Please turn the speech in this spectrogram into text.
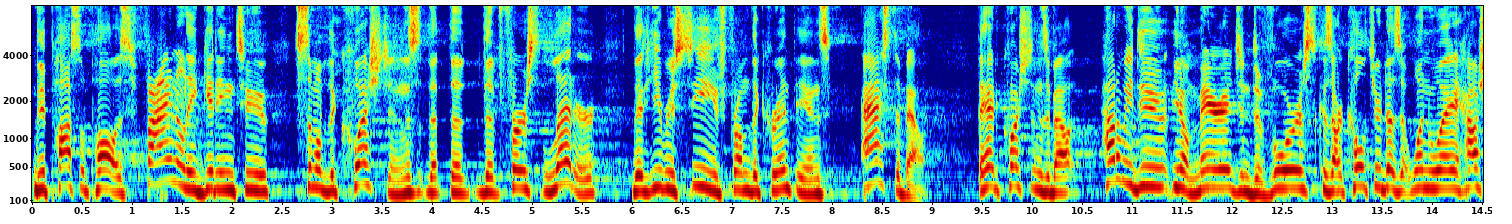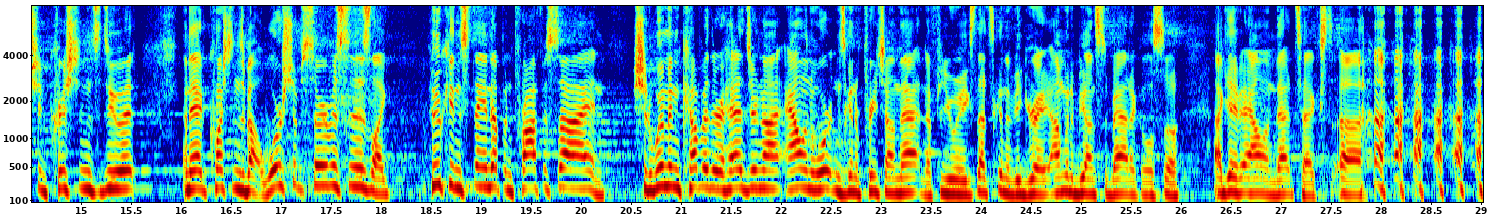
the Apostle Paul is finally getting to some of the questions that the, the first letter that he received from the Corinthians asked about. They had questions about how do we do, you know, marriage and divorce because our culture does it one way. How should Christians do it? And they had questions about worship services, like who can stand up and prophesy and should women cover their heads or not? Alan Wharton's going to preach on that in a few weeks. That's going to be great. I'm going to be on sabbatical, so I gave Alan that text. Uh,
